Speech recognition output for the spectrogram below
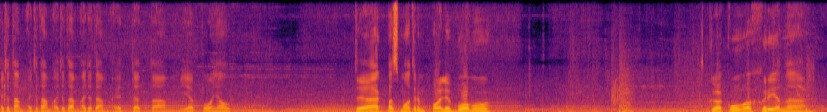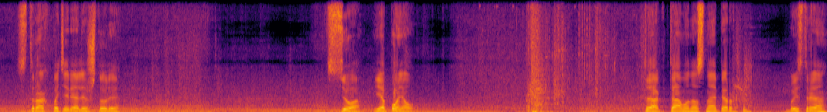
это там, это там, это там, это там, это там. Я понял. Так, посмотрим по-любому. Какого хрена? Страх потеряли, что ли? Все, я понял. Так, там у нас снайпер. Быстро.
